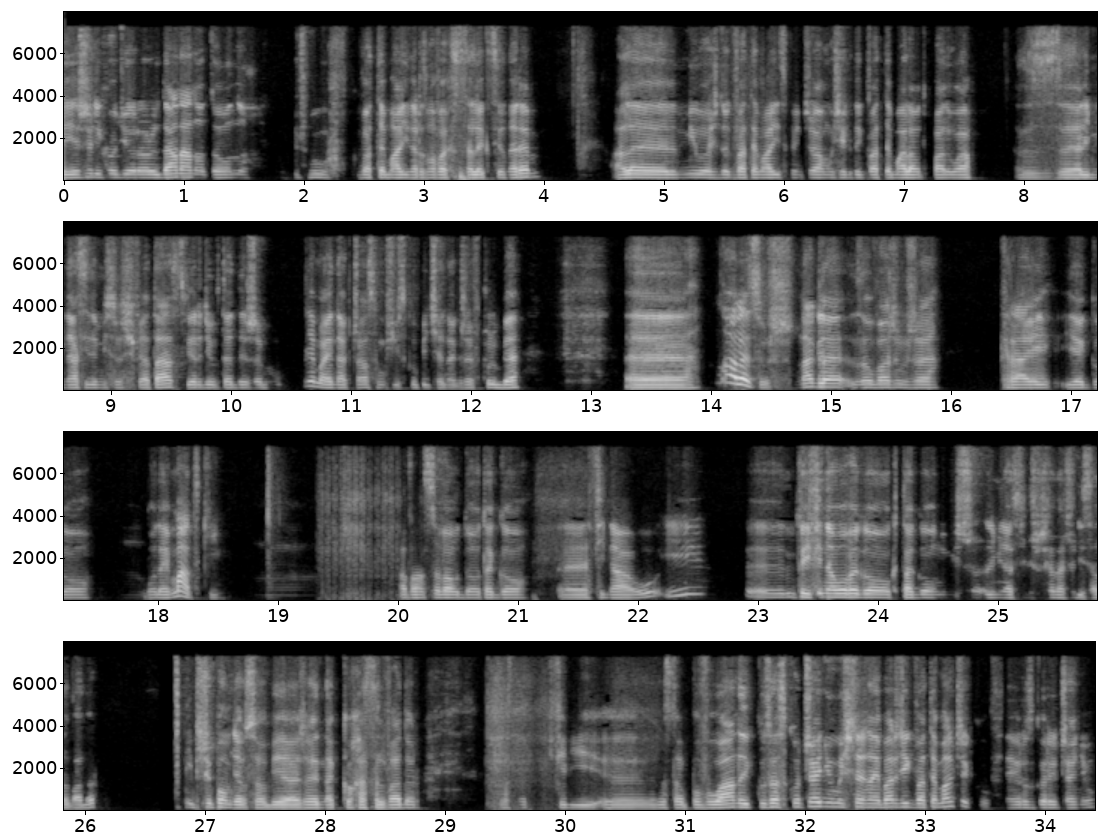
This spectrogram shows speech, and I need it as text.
jeżeli chodzi o Roldana, no to on już był w Gwatemali na rozmowach z selekcjonerem, ale miłość do Gwatemali skończyła mu się, gdy Gwatemala odpadła z eliminacji do Mistrzostw Świata. Stwierdził wtedy, że nie ma jednak czasu, musi skupić się na grze w klubie. E, no ale cóż, nagle zauważył, że kraj jego bodaj matki awansował do tego e, finału i e, tej finałowego oktagonu eliminacji Mistrzostw Świata, czyli Salwador. I przypomniał sobie, że jednak kocha Salwador. W ostatniej chwili został powołany ku zaskoczeniu, myślę, najbardziej Gwatemalczyków i najrozgoryczeniu,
